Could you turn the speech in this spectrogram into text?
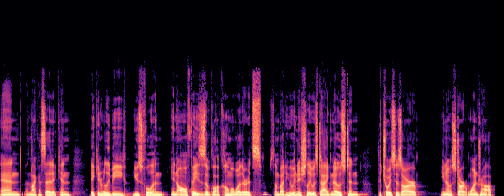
and and like I said, it can it can really be useful in in all phases of glaucoma. Whether it's somebody who initially was diagnosed and the choices are, you know, start one drop,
